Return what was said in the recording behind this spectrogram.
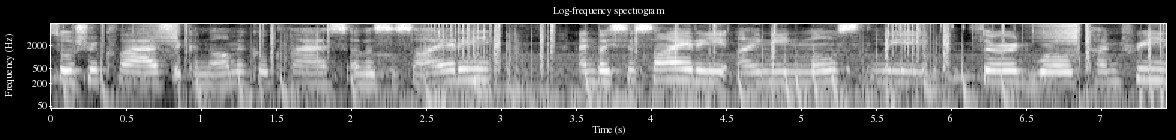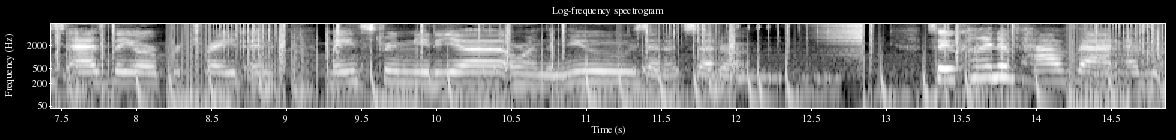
social class, economical class of a society and by society, I mean mostly third world countries as they are portrayed in mainstream media or on the news and etc. So you kind of have that as a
